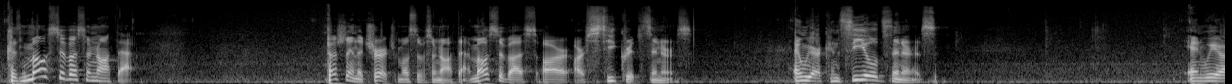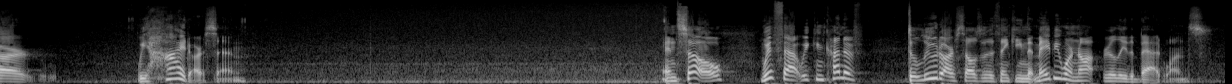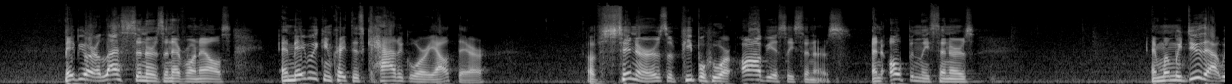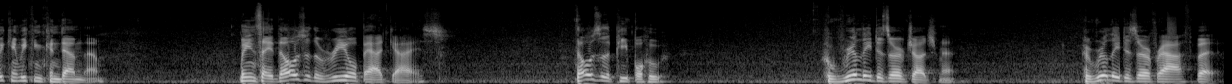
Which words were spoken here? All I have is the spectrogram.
Because most of us are not that. Especially in the church, most of us are not that. Most of us are, are secret sinners. And we are concealed sinners. And we are, we hide our sin. And so, with that, we can kind of delude ourselves into thinking that maybe we're not really the bad ones. Maybe we're less sinners than everyone else. And maybe we can create this category out there of sinners, of people who are obviously sinners and openly sinners. And when we do that, we can, we can condemn them. We can say, those are the real bad guys. Those are the people who, who really deserve judgment who really deserve wrath, but,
